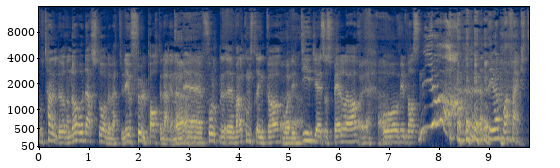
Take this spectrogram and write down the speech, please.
hotelldøren, da, og der står det, vet du. Det er jo full party der inne. Ja. Det er folk med eh, velkomstdrinker, og det er DJ som spiller, Ja. og vi bare sånn Ja! Dette er jo helt perfekt.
